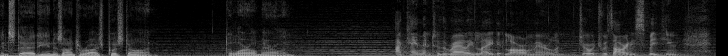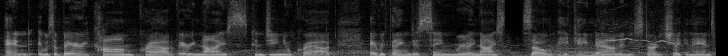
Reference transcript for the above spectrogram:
Instead, he and his entourage pushed on to Laurel, Maryland. I came into the rally late at Laurel, Maryland. George was already speaking, and it was a very calm crowd, very nice, congenial crowd. Everything just seemed really nice. So he came down and he started shaking hands.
